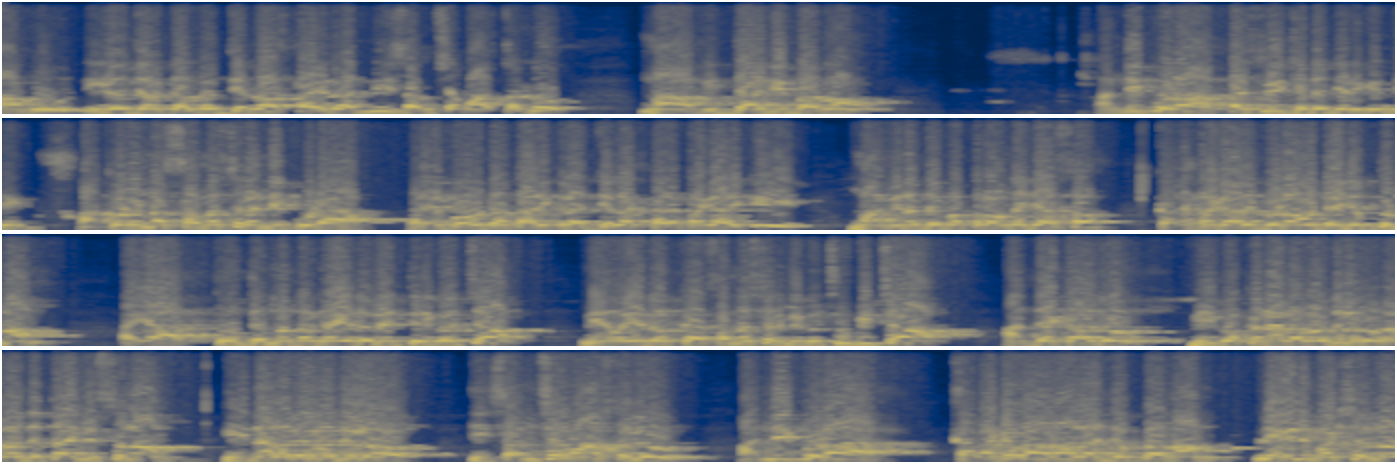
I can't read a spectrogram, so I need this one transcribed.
మాకు నియోజకవర్గాల్లో జిల్లా స్థాయిలో అన్ని సంక్షేమ హాస్టళ్ళు మా విద్యార్థి భాగం అన్ని కూడా పరిశీలించడం జరిగింది. అక్కడ ఉన్న సమస్యలన్నీ కూడా రేపు ఒకటో తారీఖున జిల్లా కలెక్టర్ గారికి మా వినతి పత్రం అందజేస్తాం. కలెక్టర్ గారికి కూడా ఒకటే చెప్తున్నాం. అయ్యా తూతు మంత్రంగా ఏదో మేము తిరిగి వచ్చాం. మేము ఏదో ఒక సమస్యలు మీకు చూపించాం. అంతేకాదు మీకు ఒక నెల రోజులు వ్యవధి టైం ఇస్తున్నాం. ఈ నెల వ్యవధిలో ఈ సంక్షేమ ఆస్తులు అన్ని కూడా కలకలాడాలని చెప్తున్నాం. లేని పక్షంలో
